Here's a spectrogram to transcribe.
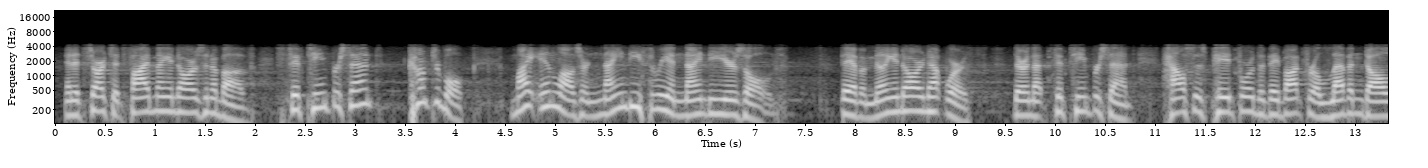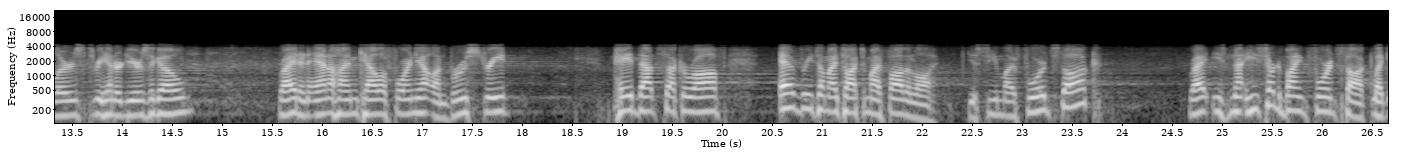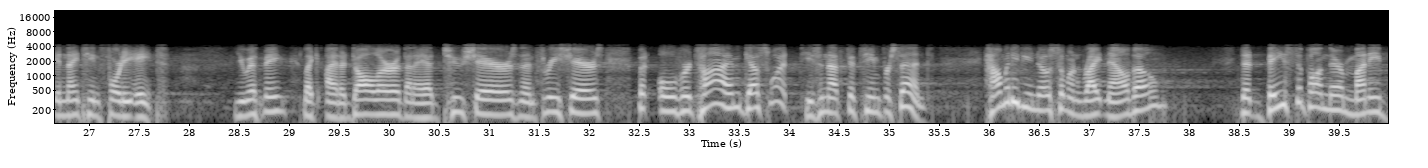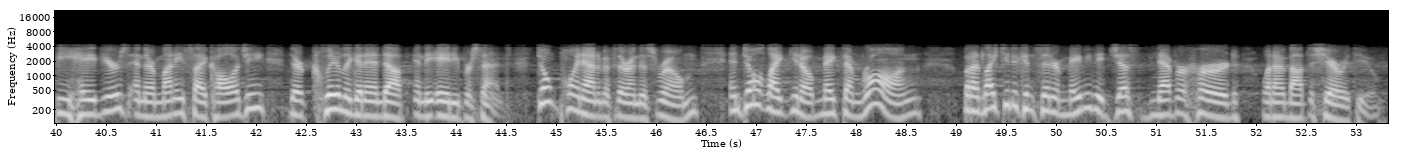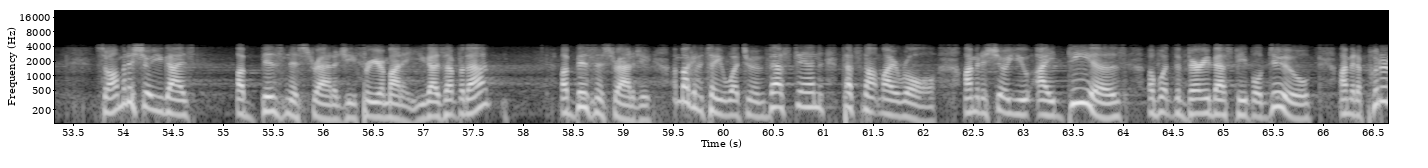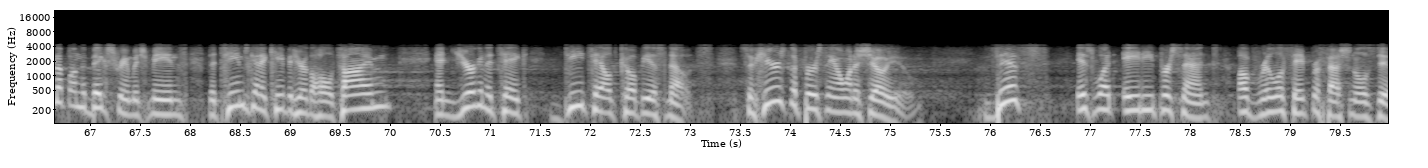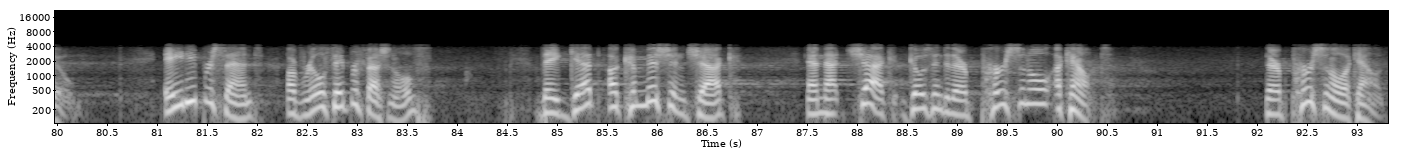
and it starts at $5 million and above. 15% comfortable. My in laws are 93 and 90 years old. They have a million dollar net worth. They're in that 15%. Houses paid for that they bought for $11 300 years ago, right, in Anaheim, California on Bruce Street. Paid that sucker off. Every time I talk to my father in law, you see my Ford stock? Right? He's not, he started buying Ford stock like in 1948. You with me? Like I had a dollar, then I had two shares, and then three shares. But over time, guess what? He's in that 15%. How many of you know someone right now, though, that based upon their money behaviors and their money psychology, they're clearly going to end up in the 80%? Don't point at them if they're in this room, and don't like, you know, make them wrong, but I'd like you to consider maybe they just never heard what I'm about to share with you. So I'm going to show you guys a business strategy for your money. You guys up for that? A business strategy. I'm not going to tell you what to invest in. That's not my role. I'm going to show you ideas of what the very best people do. I'm going to put it up on the big screen, which means the team's going to keep it here the whole time, and you're going to take detailed, copious notes. So here's the first thing I want to show you. This is what 80% of real estate professionals do. 80% of real estate professionals, they get a commission check, and that check goes into their personal account. Their personal account.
